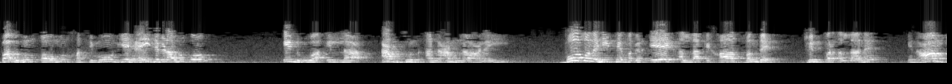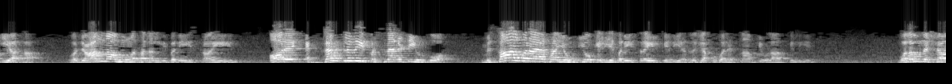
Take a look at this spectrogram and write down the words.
بل ہم قوم خسمون یہ ہے ہی جھگڑالو قوم۔ ان ہوا اللہ عبد انعمنا علیہ وہ تو نہیں تھے مگر ایک اللہ کے خاص بندے جن پر اللہ نے انعام کیا تھا۔ وہ جاننا ہوں مسل بنی اسرائیل اور ایک ایگزمپلری پرسنالٹی ان کو مثال بنایا تھا یہودیوں کے لیے، بنی اسرائیل کے لیے، حضرت یعقوب علیہ السلام کی اولاد کے لیے۔ ولو نشا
